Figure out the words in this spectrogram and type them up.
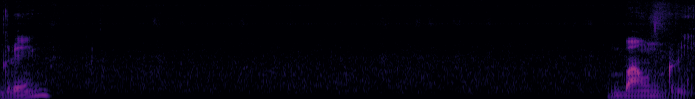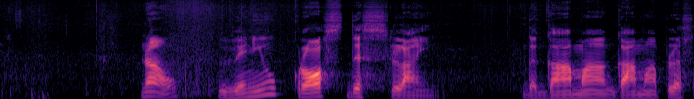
grain boundaries. Now, when you cross this line the gamma gamma plus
